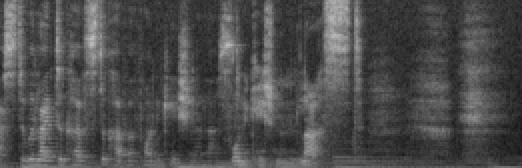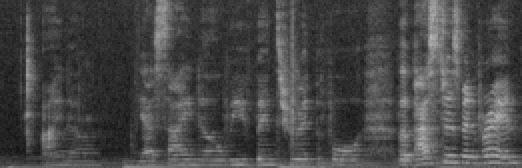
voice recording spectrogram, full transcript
Pastor would like to us to cover fornication and lust. Fornication and lust. I know. Yes, I know, we've been through it before. The pastor's been praying,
